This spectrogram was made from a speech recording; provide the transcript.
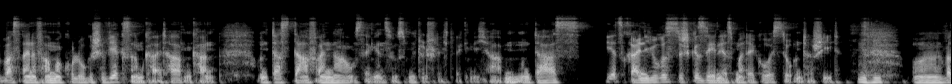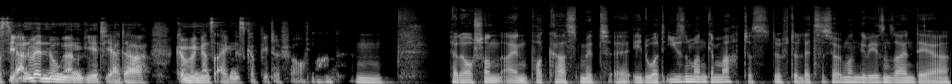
was eine pharmakologische Wirksamkeit haben kann. Und das darf ein Nahrungsergänzungsmittel schlichtweg nicht haben. Und das jetzt rein juristisch gesehen erstmal der größte Unterschied. Mhm. Äh, was die Anwendung angeht, ja, da können wir ein ganz eigenes Kapitel für aufmachen. Mhm. Ich hatte auch schon einen Podcast mit äh, Eduard Isenmann gemacht, das dürfte letztes Jahr irgendwann gewesen sein, der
